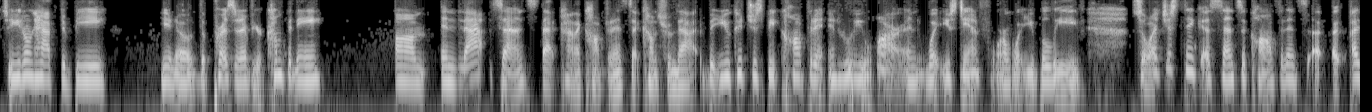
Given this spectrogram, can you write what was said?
So you don't have to be, you know, the president of your company um, in that sense, that kind of confidence that comes from that. But you could just be confident in who you are and what you stand for and what you believe. So I just think a sense of confidence, uh, uh,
